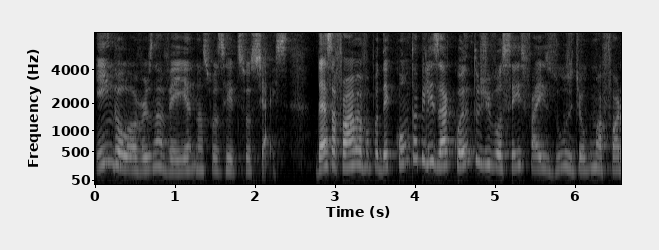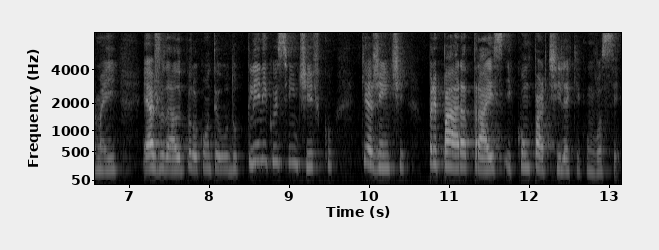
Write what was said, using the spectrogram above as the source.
Endolovers na veia nas suas redes sociais. Dessa forma, eu vou poder contabilizar quantos de vocês faz uso de alguma forma aí, é ajudado pelo conteúdo clínico e científico que a gente prepara, traz e compartilha aqui com você.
